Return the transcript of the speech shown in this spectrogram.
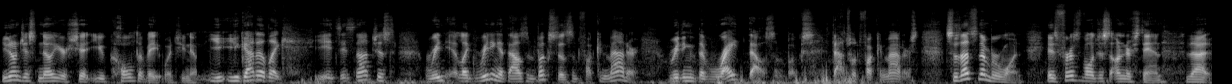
You don't just know your shit. You cultivate what you know. You, you gotta like. It's, it's not just reading. Like reading a thousand books doesn't fucking matter. Reading the right thousand books. That's what fucking matters. So that's number one. Is first of all just understand that.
